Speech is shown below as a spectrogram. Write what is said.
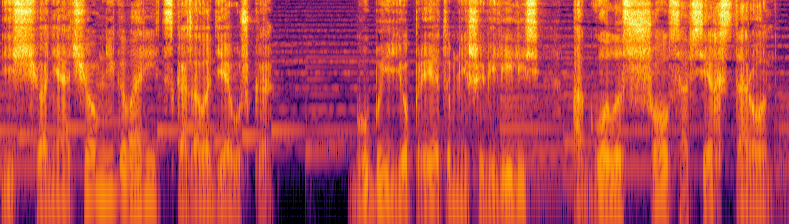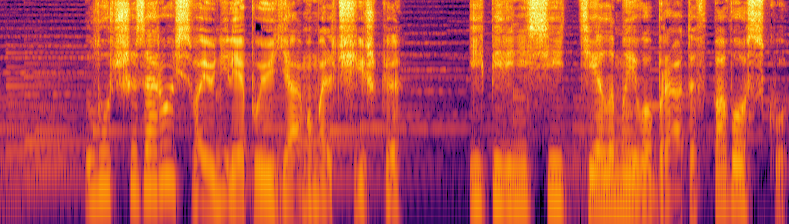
еще ни о чем не говорит», — сказала девушка. Губы ее при этом не шевелились, а голос шел со всех сторон. «Лучше зарой свою нелепую яму, мальчишка, и перенеси тело моего брата в повозку.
